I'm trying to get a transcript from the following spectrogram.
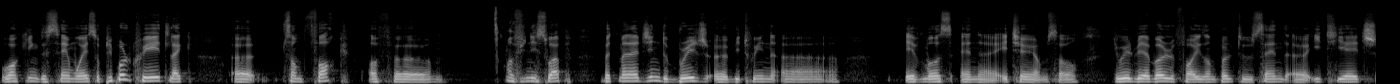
working the same way. So people create like uh, some fork of um, of Uniswap, but managing the bridge uh, between uh, Evmos and uh, Ethereum. So you will be able, for example, to send ETH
